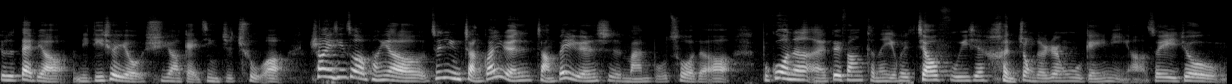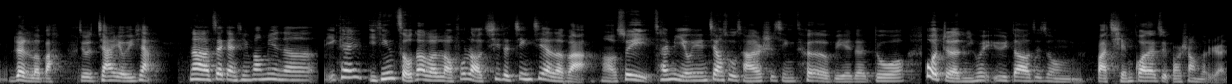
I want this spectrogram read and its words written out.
就是代表你的确有需要改进之处哦。双鱼星座的朋友，最近长官缘、长辈缘是蛮不错的哦。不过呢，哎，对方可能也会交付一些很重的任务给你啊，所以就认了吧，就加油一下。那在感情方面呢，应该已经走到了老夫老妻的境界了吧？好，所以柴米油盐酱醋茶的事情特别的多，或者你会遇到这种把钱挂在嘴巴上的人。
